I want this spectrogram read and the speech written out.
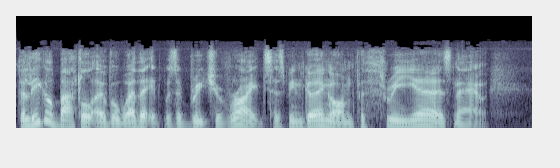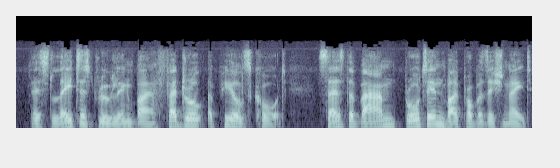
The legal battle over whether it was a breach of rights has been going on for three years now. This latest ruling by a federal appeals court says the ban brought in by Proposition 8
